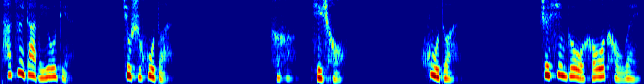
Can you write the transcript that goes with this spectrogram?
他最大的优点就是护短。呵呵，记仇，护短，这性格我合我口味。”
